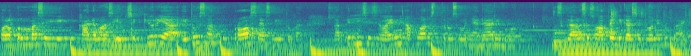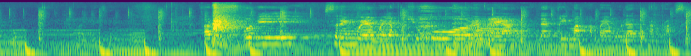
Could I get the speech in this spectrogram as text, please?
walaupun masih kadang masih insecure ya itu satu proses gitu kan tapi di sisi lain aku harus terus menyadari bahwa segala sesuatu yang dikasih Tuhan itu baik. Harus lebih sering gue yang banyak bersyukur ya kayak dan terima apa yang udah Tuhan kasih.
